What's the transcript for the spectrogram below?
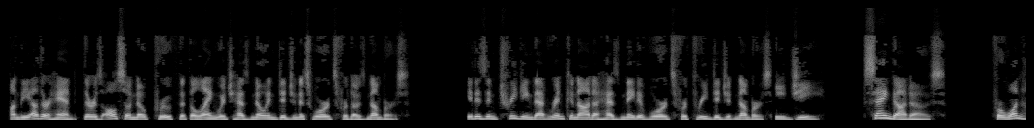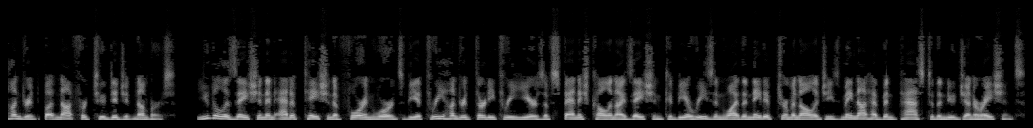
On the other hand, there is also no proof that the language has no indigenous words for those numbers. It is intriguing that Rinconada has native words for three-digit numbers, e.g. Sangados, for 100, but not for two-digit numbers. Utilization and adaptation of foreign words via 333 years of Spanish colonization could be a reason why the native terminologies may not have been passed to the new generations.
